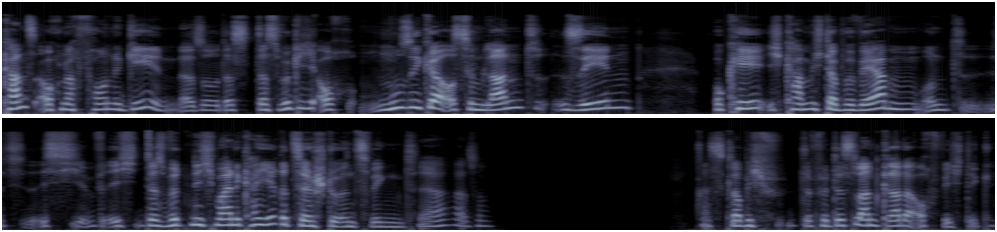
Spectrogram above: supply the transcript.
kann es auch nach vorne gehen. Also, dass, dass wirklich auch Musiker aus dem Land sehen, okay, ich kann mich da bewerben und ich, ich, das wird nicht meine Karriere zerstören zwingend, ja, also. Das ist, glaube ich, für das Land gerade auch wichtig,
